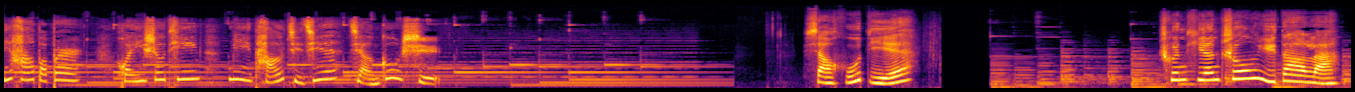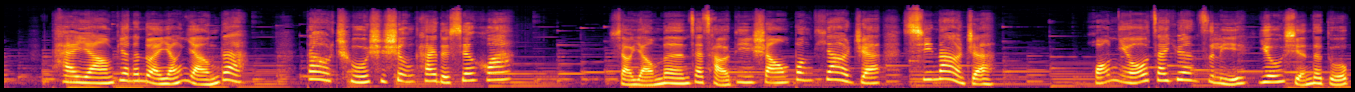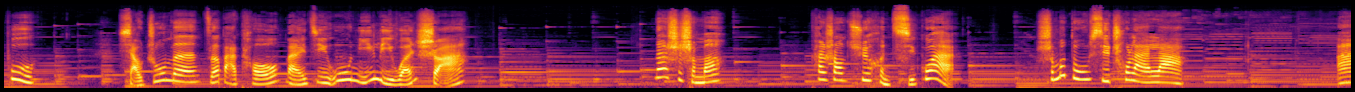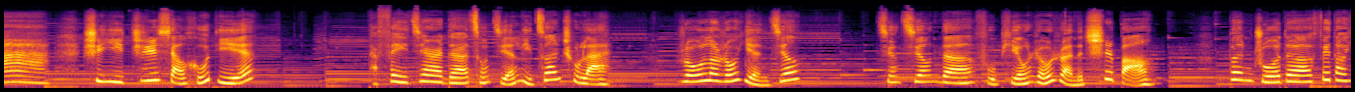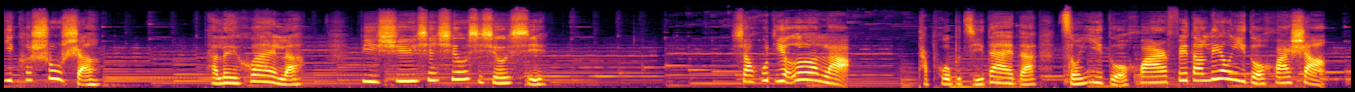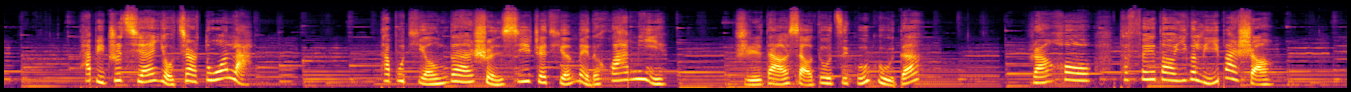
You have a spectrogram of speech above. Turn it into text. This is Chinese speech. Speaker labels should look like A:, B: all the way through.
A: 你好，宝贝儿，欢迎收听蜜桃姐姐讲故事。
B: 小蝴蝶，春天终于到了，太阳变得暖洋洋的，到处是盛开的鲜花。小羊们在草地上蹦跳着，嬉闹着；黄牛在院子里悠闲地踱步。小猪们则把头埋进污泥里玩耍。那是什么？看上去很奇怪。什么东西出来啦？啊，是一只小蝴蝶。它费劲儿地从茧里钻出来，揉了揉眼睛，轻轻地抚平柔软的翅膀，笨拙地飞到一棵树上。它累坏了。必须先休息休息。小蝴蝶饿了，它迫不及待地从一朵花飞到另一朵花上。它比之前有劲儿多啦。它不停地吮吸着甜美的花蜜，直到小肚子鼓鼓的。然后它飞到一个篱笆上，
